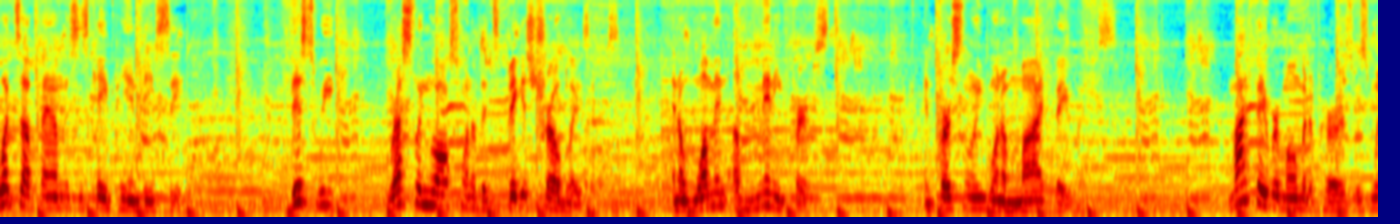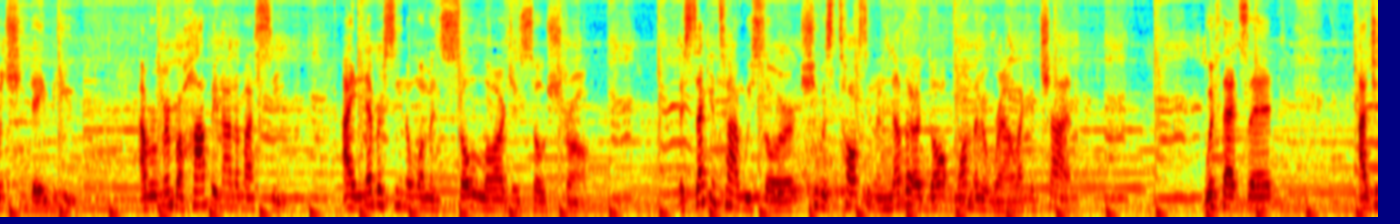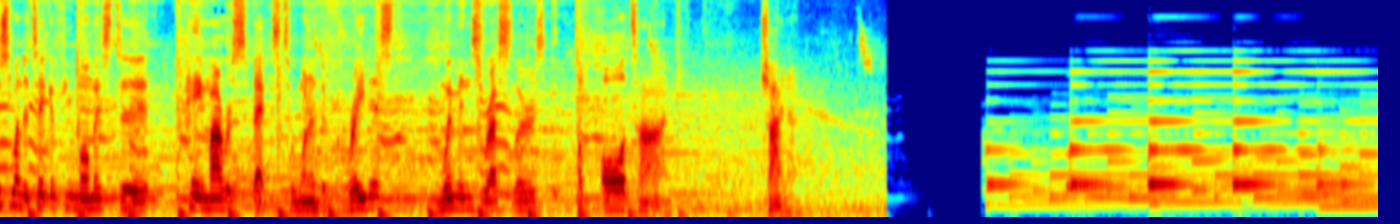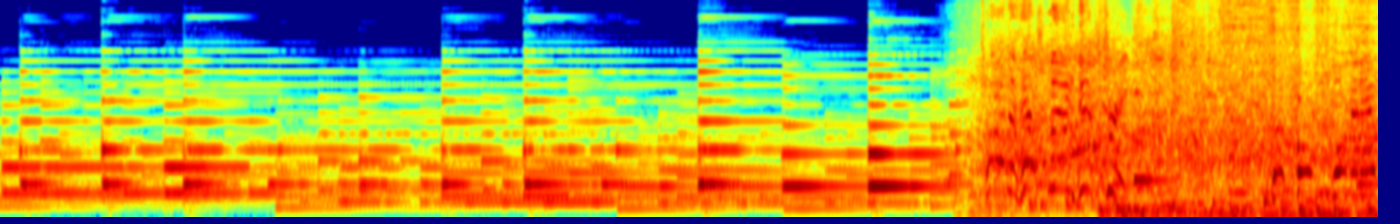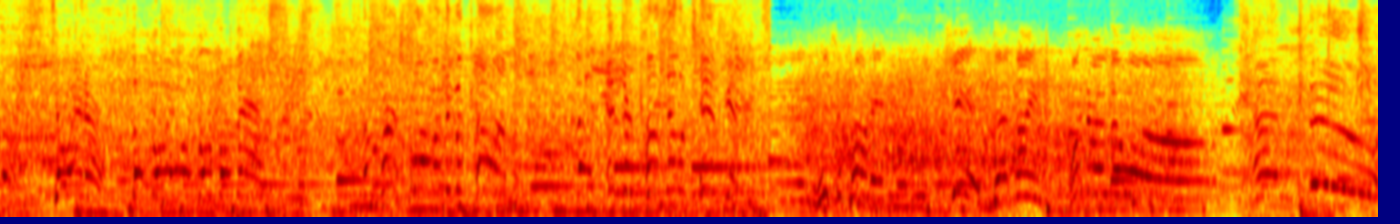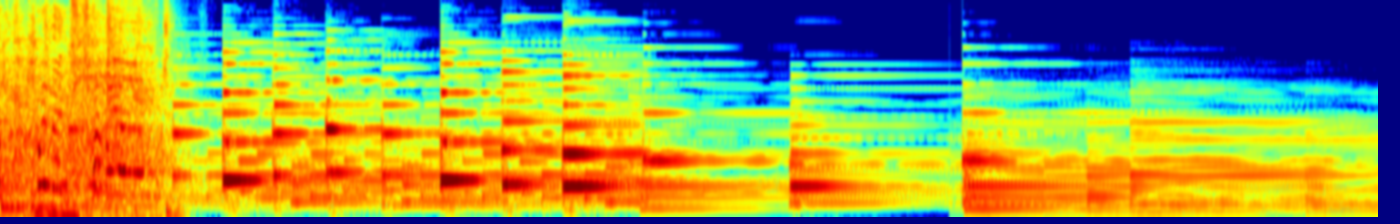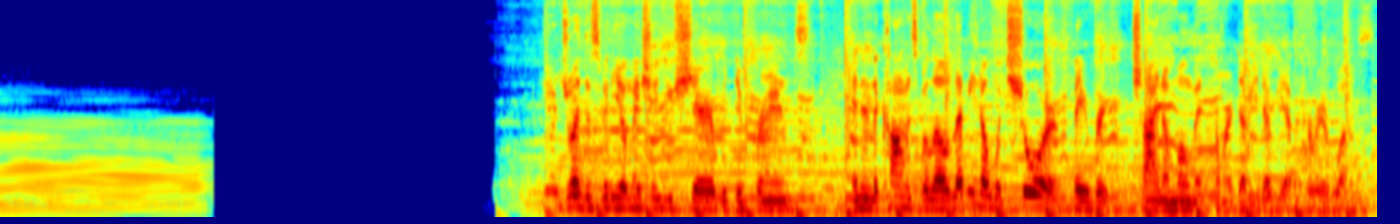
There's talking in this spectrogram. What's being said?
What's up, fam? This is KP in DC. This week, wrestling lost one of its biggest trailblazers, and a woman of many firsts, and personally one of my favorites. My favorite moment of hers was when she debuted. I remember hopping out of my seat. I had never seen a woman so large and so strong. The second time we saw her, she was tossing another adult woman around like a child. With that said, I just want to take a few moments to pay my respects to one of the greatest women's wrestlers of all time, Chyna. She is the ninth of the world. And new Women's Champion. If you enjoyed this video, make sure you share it with your friends. And in the comments below, let me know what your favorite Chyna moment from her WWF career was.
